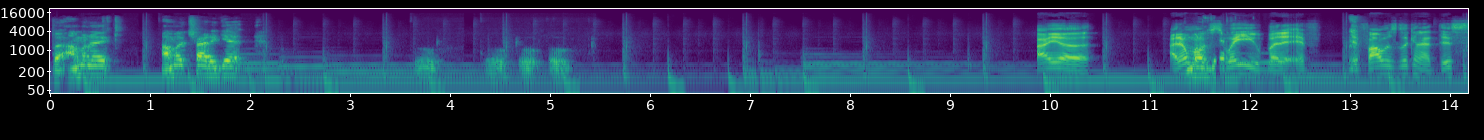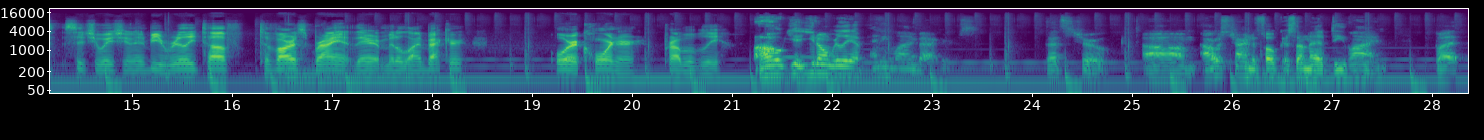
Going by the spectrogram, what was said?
but I'm gonna I'm gonna try to get. Ooh, ooh, ooh, ooh. I uh, I don't want to sway you, but if if I was looking at this situation, it'd be really tough. Tavares Bryant there at middle linebacker, or a corner probably. Oh yeah, you don't really have any linebackers. That's true. Um, I was trying to focus on the D line, but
